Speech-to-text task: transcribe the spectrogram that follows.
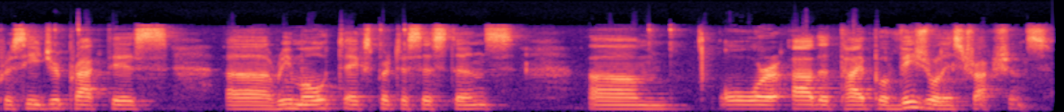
procedure practice, uh, remote expert assistance, um, or other type of visual instructions.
